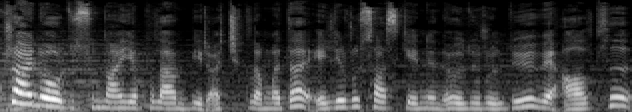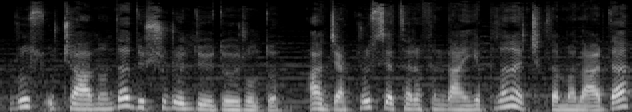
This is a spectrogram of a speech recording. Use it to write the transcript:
Ukrayna ordusundan yapılan bir açıklamada 50 Rus askerinin öldürüldüğü ve 6 Rus uçağının da düşürüldüğü duyuruldu. Ancak Rusya tarafından yapılan açıklamalarda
